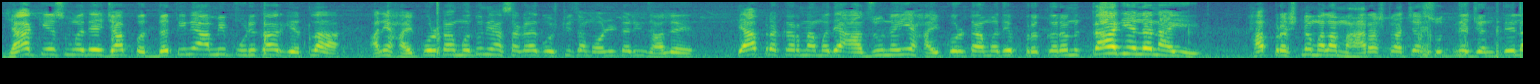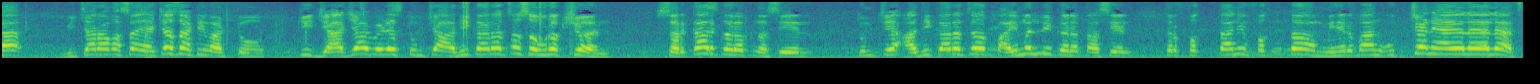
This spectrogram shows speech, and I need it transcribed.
ह्या केसमध्ये ज्या पद्धतीने आम्ही पुढेकार घेतला आणि हायकोर्टामधून या सगळ्या गोष्टीचं मॉनिटरिंग झालंय त्या प्रकरणामध्ये अजूनही हायकोर्टामध्ये प्रकरण का गेलं नाही हा प्रश्न मला महाराष्ट्राच्या सुज्ञ जनतेला विचारावासा याच्यासाठी वाटतो की ज्या ज्या वेळेस तुमच्या अधिकाराचं संरक्षण सरकार करत नसेल तुमचे अधिकाराचं पायमल्ली करत असेल तर फक्त आणि फक्त मेहरबान उच्च न्यायालयालाच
